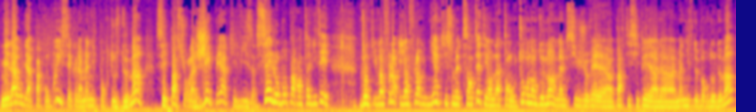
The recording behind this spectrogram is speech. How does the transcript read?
Mais là où il n'a pas compris, c'est que la manif pour tous demain, c'est pas sur la GPA qu'il vise, c'est l'homoparentalité. Donc il va falloir, il va falloir bien qu'ils se mettent ça en tête et on attend au tournant demain, même si je vais euh, participer à la manif de Bordeaux demain,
